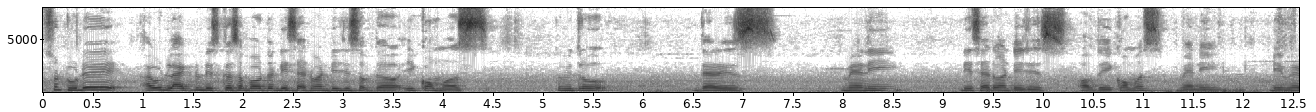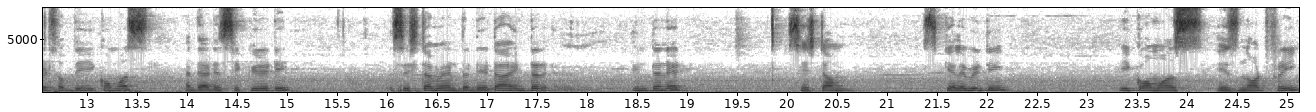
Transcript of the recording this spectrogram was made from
so today I would like to discuss about the disadvantages of the e-commerce. So mitro, there is many disadvantages of the e-commerce, many demerits of the e-commerce, and that is security, system and the data inter- internet, system scalability. E-commerce is not free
